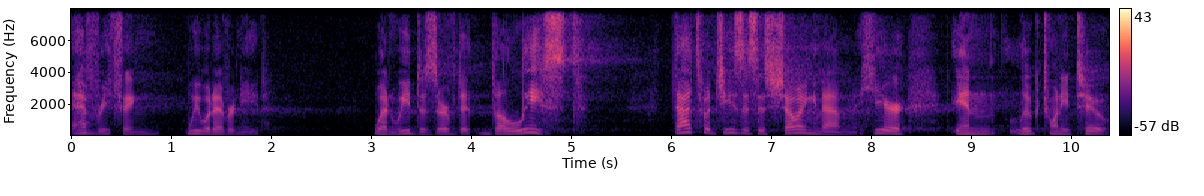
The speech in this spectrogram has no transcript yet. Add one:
everything we would ever need when we deserved it the least. That's what Jesus is showing them here in Luke 22.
